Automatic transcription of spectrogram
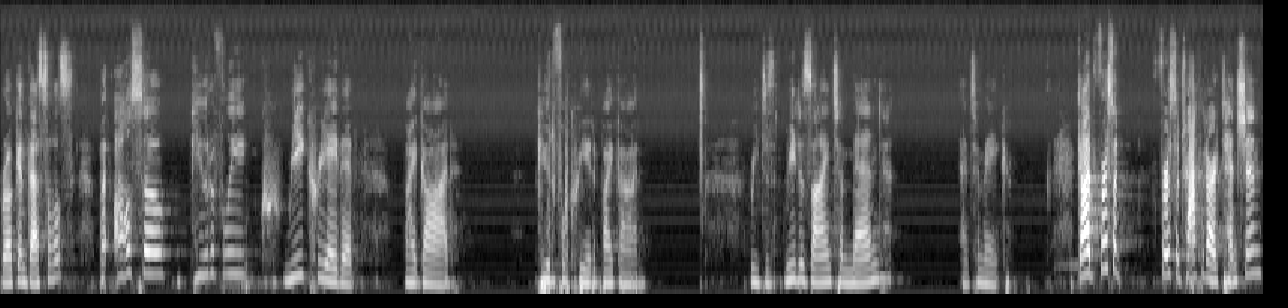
Broken vessels, but also beautifully recreated by God. Beautiful created by God. redesigned to mend and to make. God first, first attracted our attention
